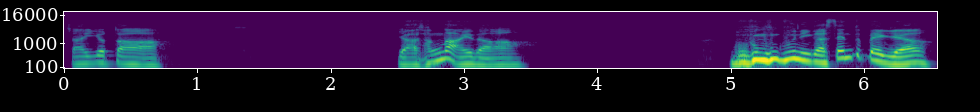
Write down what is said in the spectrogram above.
자 이겼다. 야 장난 아니다. 몽군이가 샌드백이야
